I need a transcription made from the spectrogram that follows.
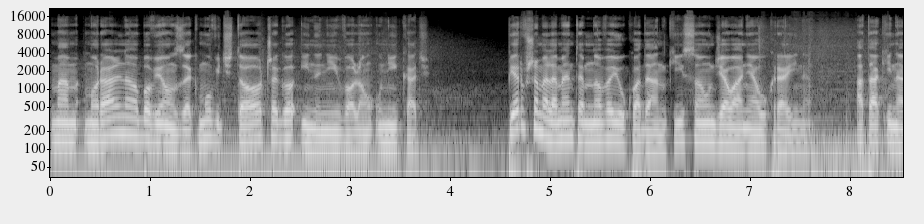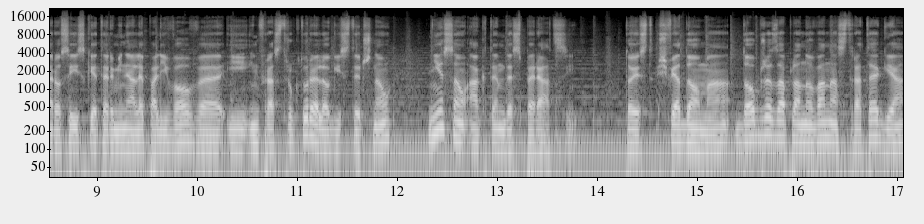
mam moralny obowiązek mówić to, czego inni wolą unikać. Pierwszym elementem nowej układanki są działania Ukrainy. Ataki na rosyjskie terminale paliwowe i infrastrukturę logistyczną nie są aktem desperacji. To jest świadoma, dobrze zaplanowana strategia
